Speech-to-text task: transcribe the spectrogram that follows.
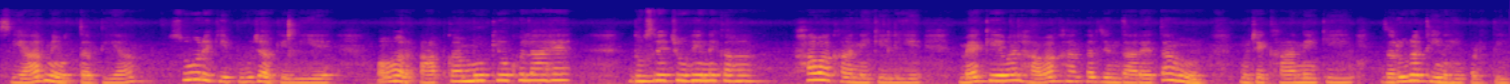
सियार ने उत्तर दिया, सूर्य की पूजा के लिए। और आपका मुँह क्यों खुला है? दूसरे चूहे ने कहा हवा खाने के लिए। मैं केवल हवा खाकर ज़िंदा रहता हूँ। मुझे खाने की ज़रूरत ही नहीं पड़ती।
